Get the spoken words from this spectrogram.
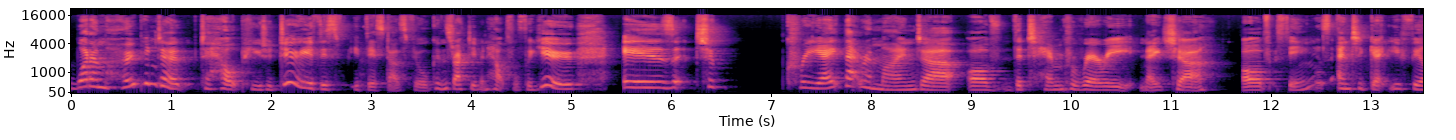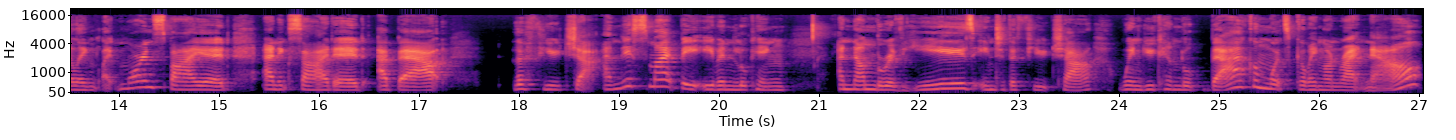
what I'm hoping to, to help you to do, if this if this does feel constructive and helpful for you, is to create that reminder of the temporary nature of things and to get you feeling like more inspired and excited about the future. And this might be even looking a number of years into the future when you can look back on what's going on right now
